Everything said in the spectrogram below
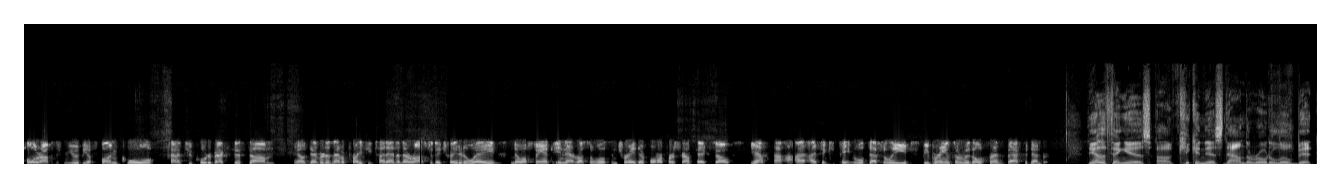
polar opposite from you. It'd be a fun, cool kind of two quarterback system. You know, Denver doesn't have a pricey tight end in their roster. They traded away Noah Fant in that Russell Wilson trade, their former first round pick. So yeah, I, I, I think Payton will definitely be bringing some of his old friends back to Denver. The other thing is uh, kicking this down the road a little bit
